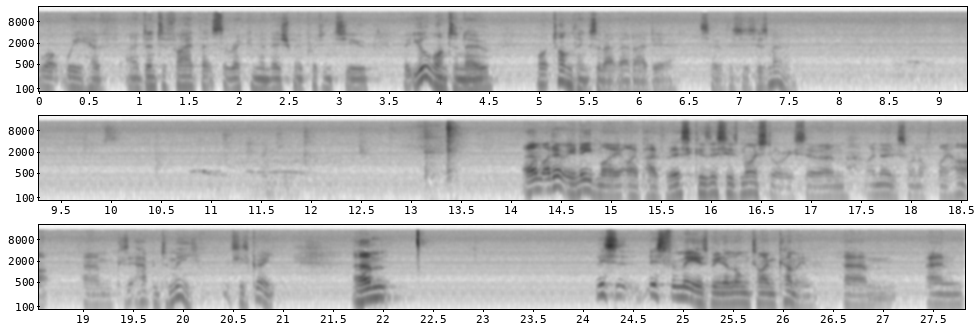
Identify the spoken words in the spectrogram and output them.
what we have identified. That's the recommendation we put into you. But you'll want to know what Tom thinks about that idea. So this is his moment. Um, I don't really need my iPad for this because this is my story, so um, I know this one off by heart because um, it happened to me, which is great. Um, this, this for me has been a long time coming. Um, and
